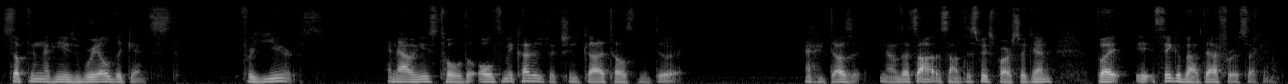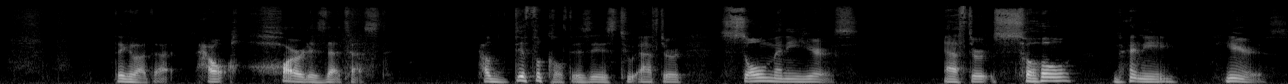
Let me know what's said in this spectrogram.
Something that he has railed against for years. And now he's told the ultimate contradiction God tells him to do it. And he does it. Now, that's not, that's not this week's parsha again, but it, think about that for a second. Think about that. How hard is that test? how difficult is it to, after so many years, after so many years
